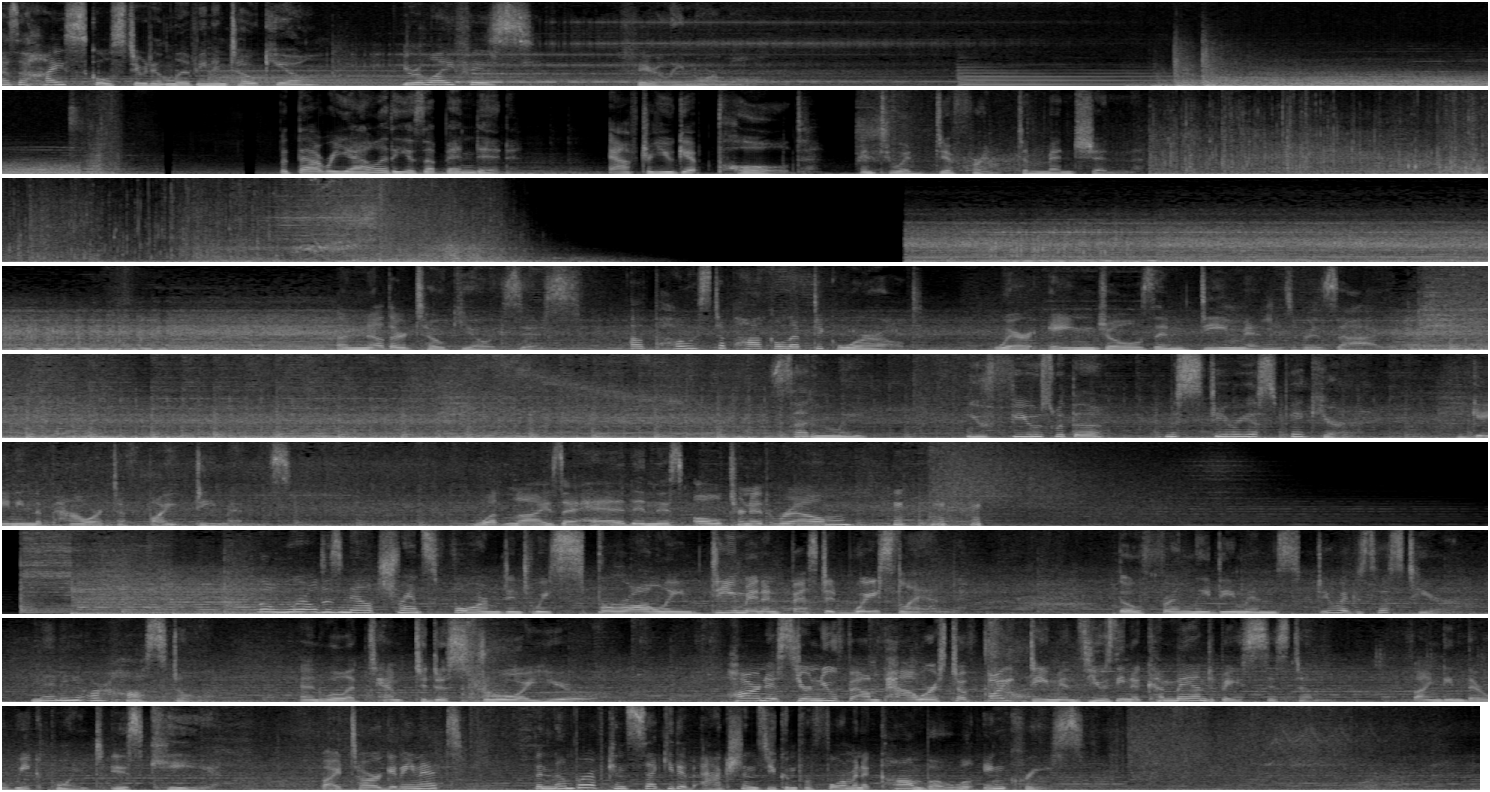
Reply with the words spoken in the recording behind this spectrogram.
As a high school student living in Tokyo, your life is fairly normal. But that reality is upended after you get pulled into a different dimension. Another Tokyo exists, a post apocalyptic world where angels and demons reside. Suddenly, you fuse with a mysterious figure, gaining the power to fight demons. What lies ahead in this alternate realm? world is now transformed into a sprawling, demon infested wasteland. Though friendly demons do exist here, many are hostile and will attempt to destroy you. Harness your newfound powers to fight demons using a command based system. Finding their weak point is key. By targeting it, the number of consecutive actions you can perform in a combo will increase.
